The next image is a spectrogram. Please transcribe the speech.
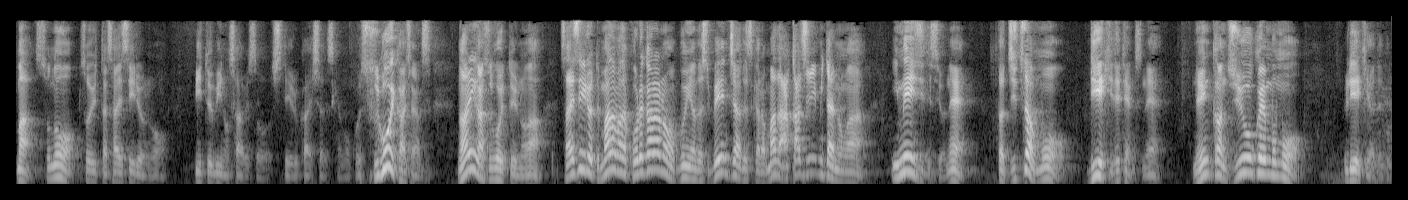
まあ、その、そういった再生医療の B2B のサービスをしている会社ですけども、これすごい会社なんです。何がすごいというのは、再生医療ってまだまだこれからの分野だし、ベンチャーですからまだ赤字みたいなのがイメージですよね。ただ実はもう利益出てるんですね。年間10億円ももう利益が出てる。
